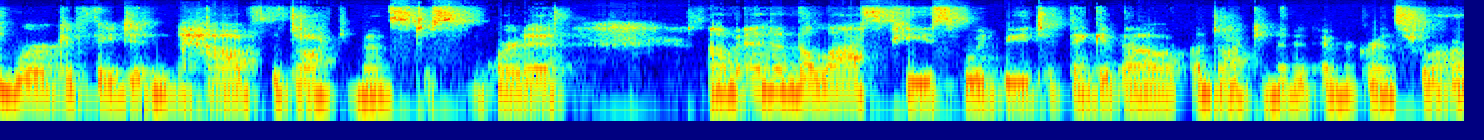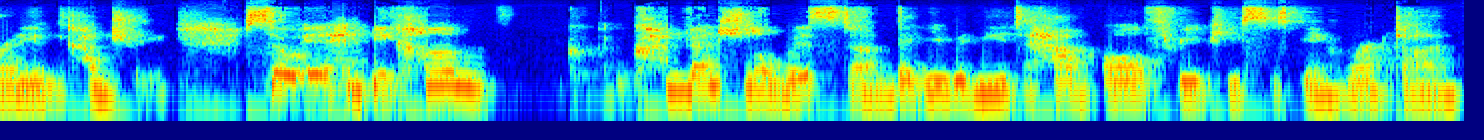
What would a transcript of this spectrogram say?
work if they didn't have the documents to support it. Um, and then the last piece would be to think about undocumented immigrants who are already in the country. So it had become conventional wisdom that you would need to have all three pieces being worked on.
